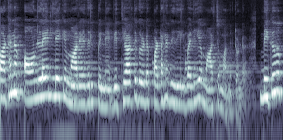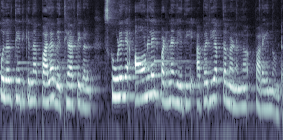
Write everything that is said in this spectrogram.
പഠനം ഓൺലൈനിലേക്ക് മാറിയതിൽ പിന്നെ വിദ്യാർത്ഥികളുടെ പഠന രീതിയിൽ വലിയ മാറ്റം വന്നിട്ടുണ്ട്. മികവ് പുലർത്തിയിരിക്കുന്ന പല വിദ്യാർത്ഥികളും സ്കൂളിലെ ഓൺലൈൻ പഠന രീതി അപര്യാപ്തമാണെന്ന് പറയുന്നുണ്ട്.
